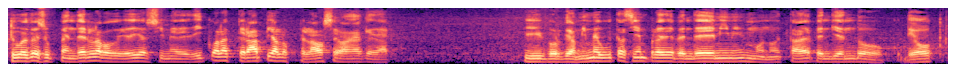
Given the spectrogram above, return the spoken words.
Tuve que suspenderla porque yo digo, si me dedico a las terapias, los pelados se van a quedar. Y porque a mí me gusta siempre depender de mí mismo, no estar dependiendo de otro.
